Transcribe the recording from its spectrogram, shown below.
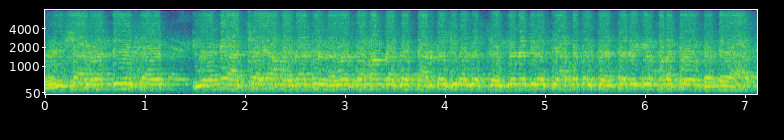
विशाल रणदेव साहेब यांनी आजच्या या मैदानातील नव्या क्रमांकाचं पारितोषिकाचं सौजन्य दिलं. त्याबद्दल त्यांचं देखील मनपूर्वक धन्यवाद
